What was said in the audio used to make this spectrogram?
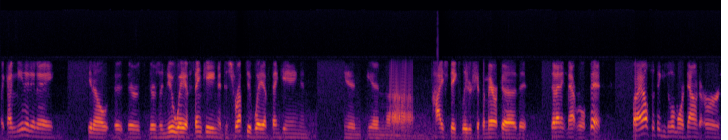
Like I mean it in a, you know, th- there's there's a new way of thinking, a disruptive way of thinking, and in in uh, high stakes leadership America that that I think Matt Rhule fits. But I also think he's a little more down to earth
